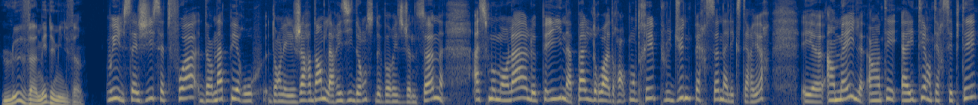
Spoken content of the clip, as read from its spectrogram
le 20 mai 2020. Oui, il s'agit cette fois d'un apéro dans les jardins de la résidence de Boris Johnson. À ce moment-là, le pays n'a pas le droit de rencontrer plus d'une personne à l'extérieur. Et euh, un mail a, a, été intercepté.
